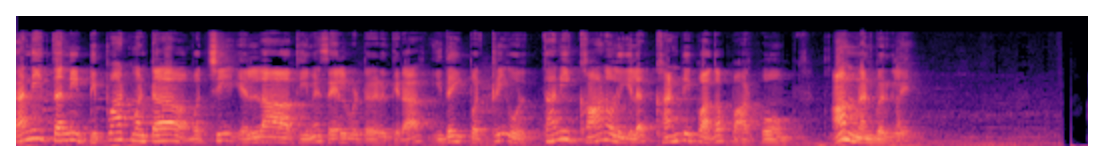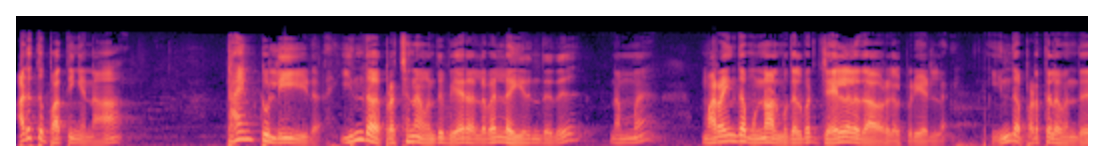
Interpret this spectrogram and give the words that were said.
தனித்தனி டிபார்ட்மெண்ட்டாக வச்சு எல்லாத்தையுமே செயல்பட்டு இருக்கிறார். இதை பற்றி ஒரு தனி காணொளியில் கண்டிப்பாக பார்ப்போம். ஆம் நண்பர்களே. அடுத்து பார்த்தீங்கன்னா டைம் டு லீட் இந்த பிரச்சனை வந்து வேறு லெவலில் இருந்தது. நம்ம மறைந்த முன்னாள் முதல்வர் ஜெயலலிதா அவர்கள் பீரியடில் இந்த படத்தில் வந்து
